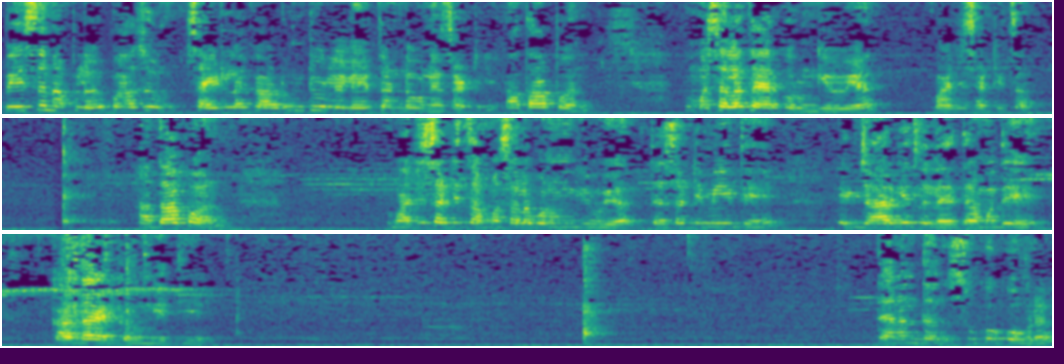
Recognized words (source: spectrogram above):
बेसन आपलं भाजून साईडला काढून ठेवलेलं आहे थंड होण्यासाठी आता आपण मसाला तयार करून घेऊया भाजीसाठीचा. आता आपण भाजीसाठीचा मसाला बनवून घेऊया. त्यासाठी मी इथे एक जार घेतलेला आहे. त्यामध्ये कांदा ऍड करून घेते त्यानंतर सुकं खोबरं.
